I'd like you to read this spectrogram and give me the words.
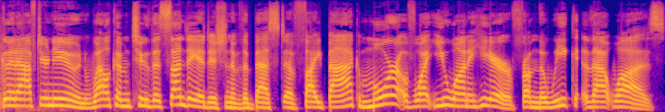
Good afternoon. Welcome to the Sunday edition of the Best of Fight Back. More of what you want to hear from the week that was.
